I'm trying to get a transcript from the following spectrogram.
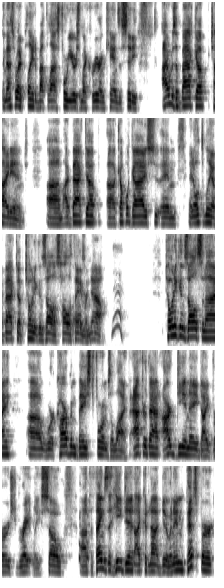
and that's what I played about the last four years of my career in Kansas City. I was a backup tight end. Um, I backed up a couple guys, and and ultimately I backed up Tony Gonzalez, Hall of Famer. Awesome. Now, yeah. Tony Gonzalez and I uh, were carbon-based forms of life. After that, our DNA diverged greatly. So uh, the things that he did, I could not do. And in Pittsburgh,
